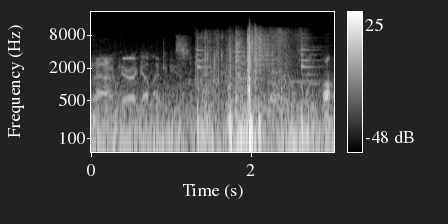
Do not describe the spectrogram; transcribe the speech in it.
Nah, I don't care. I got my piece. Oh.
